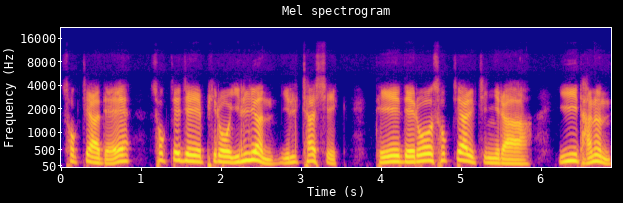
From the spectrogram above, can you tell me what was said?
속죄하되 속죄제의 피로 1년 1차씩 대대로 속죄할지니라. 이 단은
